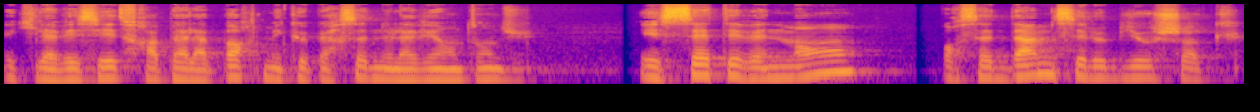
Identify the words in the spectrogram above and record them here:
et qu'il avait essayé de frapper à la porte mais que personne ne l'avait entendu. Et cet événement, pour cette dame, c'est le biochoc.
